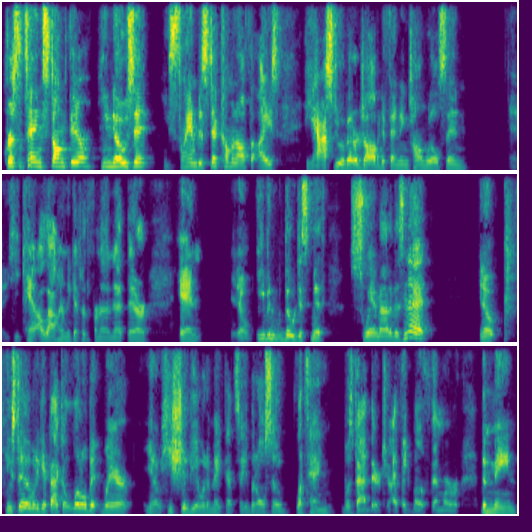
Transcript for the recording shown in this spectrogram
Kris Letang stunk there. He knows it. He slammed his stick coming off the ice. He has to do a better job defending Tom Wilson. He can't allow him to get to the front of the net there. And you know, even though DeSmith swam out of his net, you know, he was still able to get back a little bit where, you know, he should be able to make that save, but also Letang was bad there too. I think both of them were the main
